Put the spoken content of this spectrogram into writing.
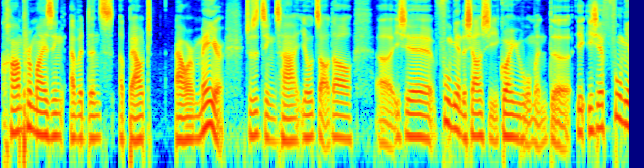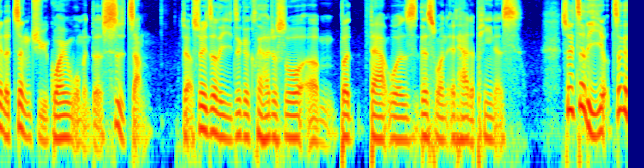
compromising evidence about our mayor，就是警察有找到呃一些负面的消息，关于我们的一一些负面的证据，关于我们的市长。对啊，所以这里这个 Clay 他就说，嗯，but that was this one it had a penis。所以这里有这个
